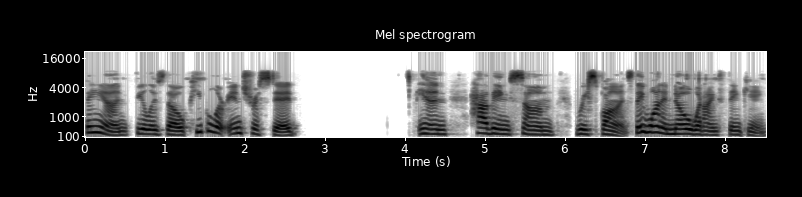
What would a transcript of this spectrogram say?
fan, feel as though people are interested in having some response. They want to know what I'm thinking.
